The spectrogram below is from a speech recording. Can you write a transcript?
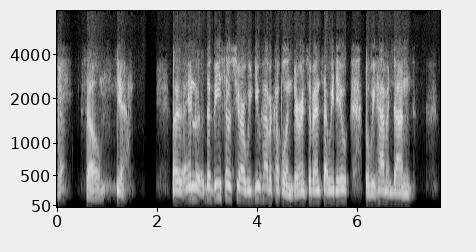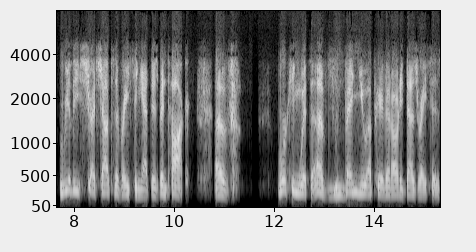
Yeah. So yeah. Uh, and the Beast OCR, we do have a couple endurance events that we do, but we haven't done really stretched out to the racing yet. There's been talk of working with a venue up here that already does races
